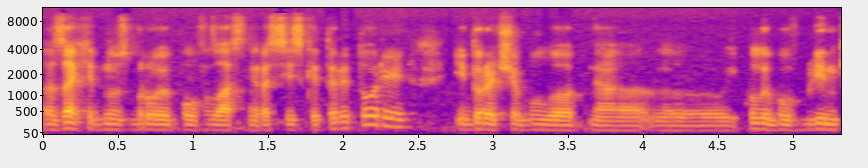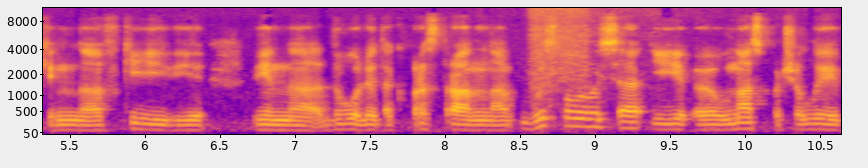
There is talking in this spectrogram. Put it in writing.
західну зброю по власній російській території. І до речі, було е, е, коли був Блінкін в Києві. Він е, доволі так пространно висловився, і е, у нас почали е,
